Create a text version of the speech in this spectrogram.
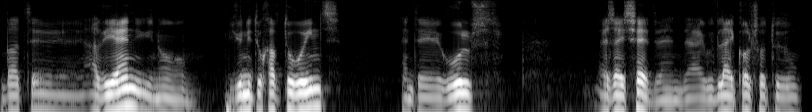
But uh, at the end, you know, you need to have two wins. And the Wolves, as I said, and I would like also to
